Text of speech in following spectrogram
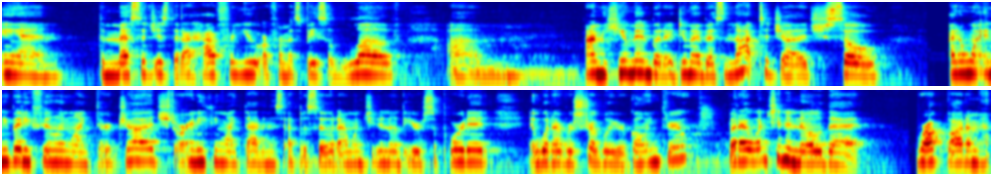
and the messages that I have for you are from a space of love. Um, I'm human, but I do my best not to judge. So I don't want anybody feeling like they're judged or anything like that in this episode. I want you to know that you're supported in whatever struggle you're going through. But I want you to know that rock bottom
